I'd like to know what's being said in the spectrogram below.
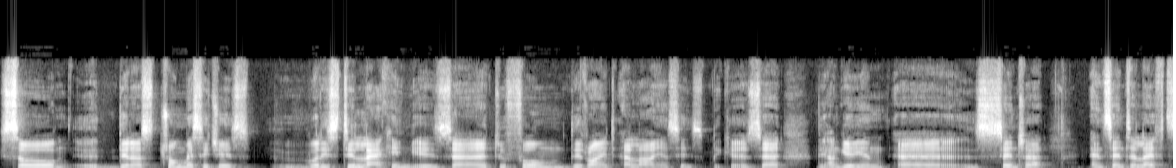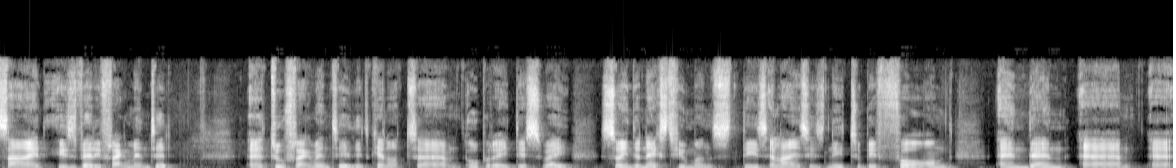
So uh, there are strong messages. What is still lacking is uh, to form the right alliances because uh, the Hungarian centre and centre left side is very fragmented uh, too fragmented. It cannot um, operate this way. So, in the next few months, these alliances need to be formed, and then um, a,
